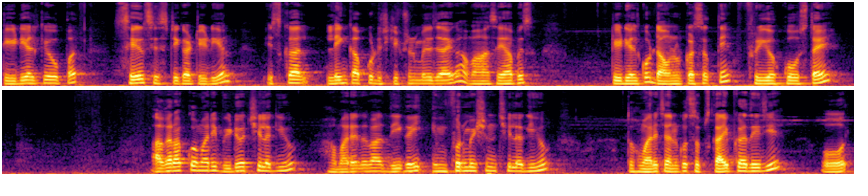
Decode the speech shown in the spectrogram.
टीडीएल के ऊपर, सेल्स हिस्ट्री का टीडीएल इसका लिंक आपको डिस्क्रिप्शन मिल जाएगा, वहाँ से आप इस टीडीएल को डाउनलोड कर सकते हैं, फ्री ऑफ़ कॉस्ट है। अगर आपको हमारी वीडियो अच्छी लगी हो, हमारे द्वारा दी गई इन्फॉर्मेशन अच्छी लगी हो तो हमारे चैनल को सब्सक्राइब कर दीजिए और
